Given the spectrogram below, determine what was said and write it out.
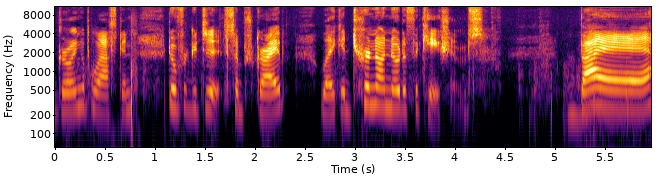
Growing Up Alaskan. Don't forget to subscribe, like, and turn on notifications. Bye!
